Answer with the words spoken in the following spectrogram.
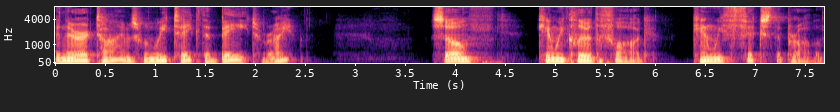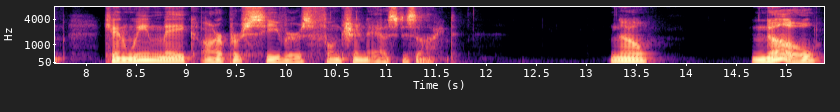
And there are times when we take the bait, right? So, can we clear the fog? Can we fix the problem? Can we make our perceivers function as designed? No. No?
